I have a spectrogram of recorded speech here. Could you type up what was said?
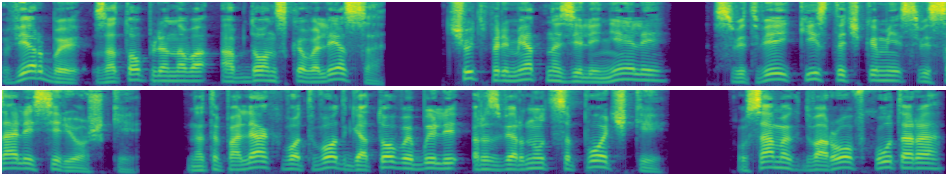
Вербы затопленного Абдонского леса чуть приметно зеленели, с ветвей кисточками свисали сережки. На тополях вот-вот готовы были развернуться почки. У самых дворов хутора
